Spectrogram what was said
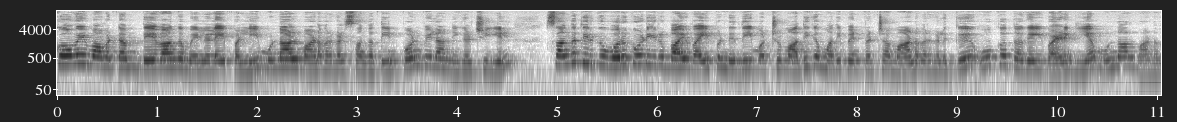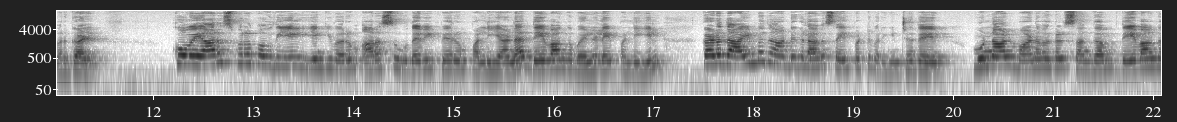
கோவை மாவட்டம் தேவாங்க மேல்நிலைப் பள்ளி முன்னாள் மாணவர்கள் சங்கத்தின் பொன்விழா நிகழ்ச்சியில் சங்கத்திற்கு ஒரு கோடி ரூபாய் வைப்பு நிதி மற்றும் அதிக மதிப்பெண் பெற்ற மாணவர்களுக்கு ஊக்கத்தொகை வழங்கிய முன்னாள் மாணவர்கள். கோவை ஆரஸ்புரம் பகுதியில் இயங்கி வரும் அரசு உதவி பெறும் பள்ளியான தேவாங்க மேல்நிலைப் பள்ளியில் கடந்த ஐம்பது ஆண்டுகளாக செயல்பட்டு வருகின்றது. முன்னாள் மாணவர்கள் சங்கம் தேவாங்க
